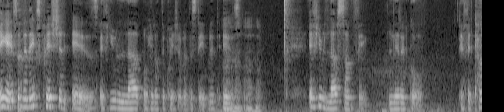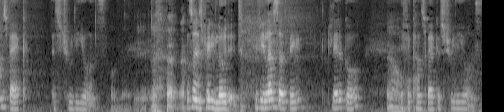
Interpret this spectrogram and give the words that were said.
Okay, so the next question is if you love, okay, not the question, but the statement is Mhm, mhm. if you love something, let it go. If it comes back, it's truly yours. Oh. This one is pretty loaded. If you love something, let it go. Oh, If it comes back, it's truly yours.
